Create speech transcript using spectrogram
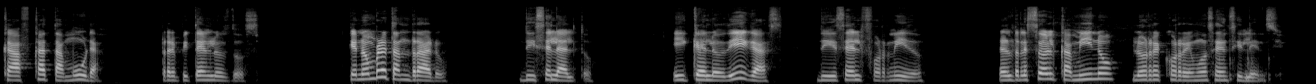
Kafka Tamura, repiten los dos. ¿Qué nombre tan raro? dice el alto. Y que lo digas, dice el fornido. El resto del camino lo recorremos en silencio.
